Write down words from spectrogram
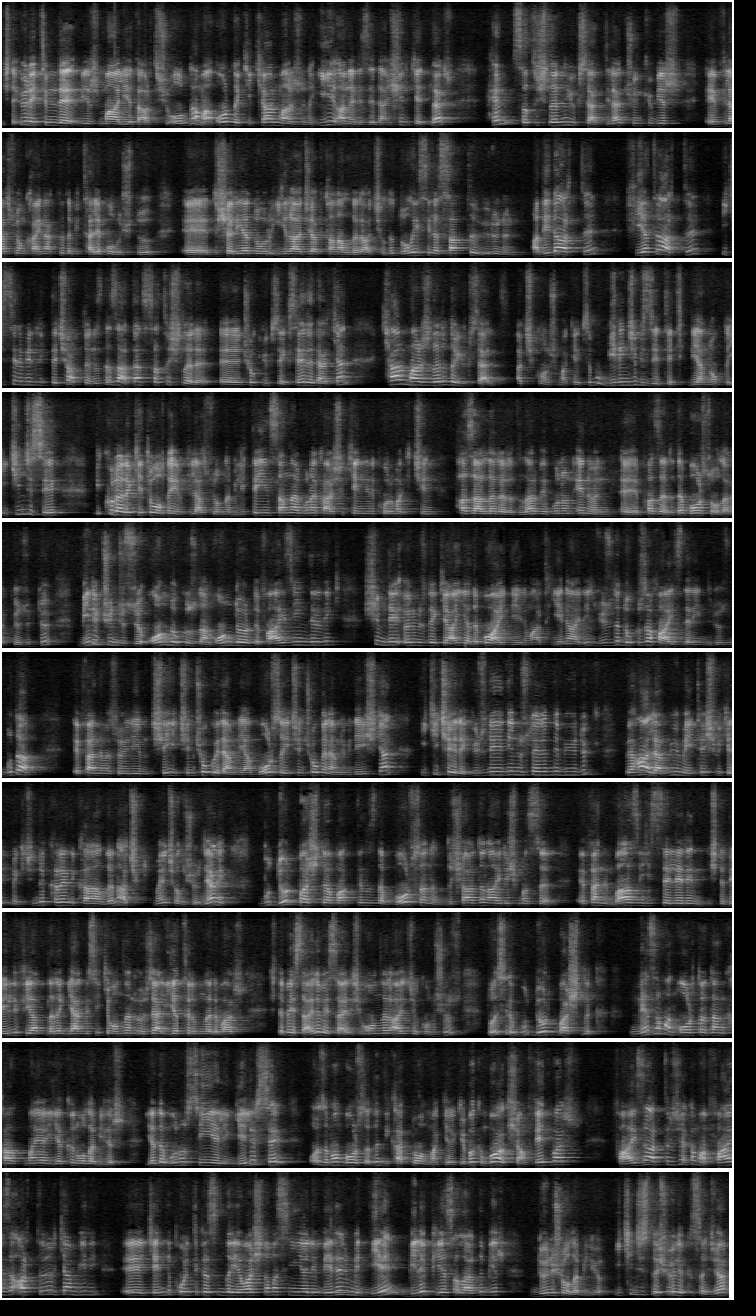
İşte üretimde bir maliyet artışı oldu ama oradaki kar marjını iyi analiz eden şirketler hem satışlarını yükselttiler çünkü bir enflasyon kaynaklı da bir talep oluştu. Ee, dışarıya doğru ihracat kanalları açıldı. Dolayısıyla sattığı ürünün adedi arttı, fiyatı arttı. İkisini birlikte çarptığınızda zaten satışları e, çok yüksek seyrederken kar marjları da yükseldi açık konuşmak gerekirse. Bu birinci bizi tetikleyen nokta. İkincisi bir kur hareketi oldu enflasyonla birlikte. İnsanlar buna karşı kendini korumak için pazarlar aradılar ve bunun en ön e, pazarı da borsa olarak gözüktü. Bir üçüncüsü 19'dan 14'e faizi indirdik. Şimdi önümüzdeki ay ya da bu ay diyelim artık yeni aydayız %9'a faizleri indiriyoruz. Bu da efendime söyleyeyim şey için çok önemli yani borsa için çok önemli bir değişken. İki çeyrek %7'nin üzerinde büyüdük ve hala büyümeyi teşvik etmek için de kredi kanallarını açık tutmaya çalışıyoruz. Yani bu dört başlığa baktığınızda borsanın dışarıdan ayrışması, efendim bazı hisselerin işte belli fiyatlara gelmesi ki onların özel yatırımları var işte vesaire vesaire. Şimdi onları ayrıca konuşuruz. Dolayısıyla bu dört başlık ne zaman ortadan kalkmaya yakın olabilir ya da bunun sinyali gelirse o zaman borsada dikkatli olmak gerekiyor. Bakın bu akşam Fed var. Faizi arttıracak ama faizi arttırırken bir e, kendi politikasında yavaşlama sinyali verir mi diye bile piyasalarda bir dönüş olabiliyor. İkincisi de şöyle kısaca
